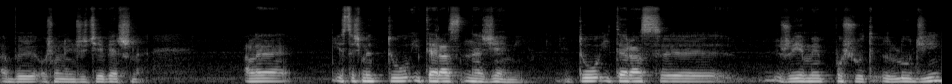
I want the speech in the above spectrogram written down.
aby osiągnąć życie wieczne. Ale jesteśmy tu i teraz na Ziemi. Tu i teraz y, żyjemy pośród ludzi,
